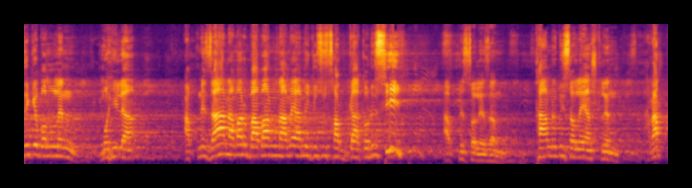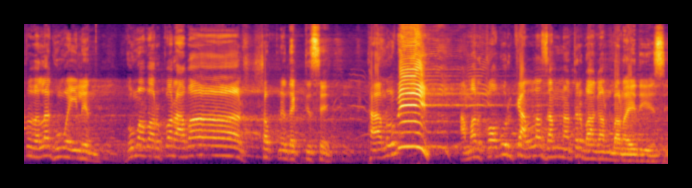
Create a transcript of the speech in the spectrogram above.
থেকে বললেন, মহিলা, আপনি যান, আমার বাবার নামে আমি কিছু সদ্গা করেছি, আপনি চলে যান। থানবি চলে আসলেন, রাত্রবেলা ঘুমাইলেন। ঘুমাবার পর আবার স্বপ্নে দেখতেছে থানবি আমার কবরকে আল্লাহ জান্নাতের বাগান বানাই দিয়েছে।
